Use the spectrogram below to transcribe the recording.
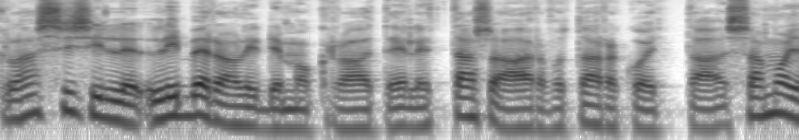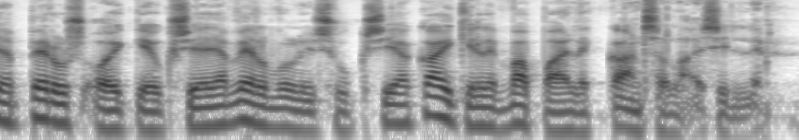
Klassisille liberaalidemokraateille tasa-arvo tarkoittaa samoja perusoikeuksia ja velvollisuuksia kaikille vapaille kansalaisille –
